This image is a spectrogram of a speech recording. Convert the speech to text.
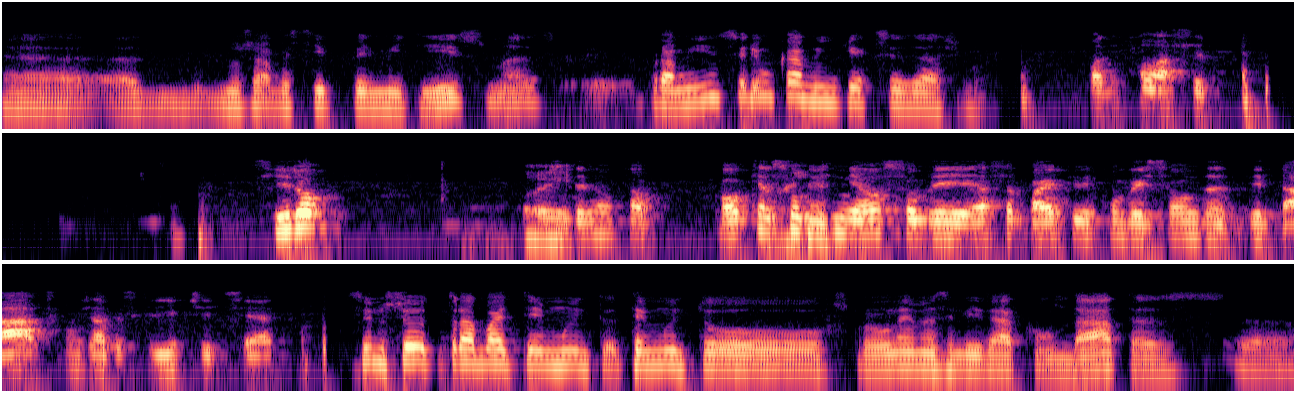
uh, no JavaScript permite isso, mas eh, para mim seria um caminho. O que, é que vocês acham? Pode falar, Ciro. Ciro? Oi. Qual que é a sua opinião sobre essa parte de conversão de dados com JavaScript, etc? Se no seu trabalho tem, muito, tem muitos problemas em lidar com datas uh,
